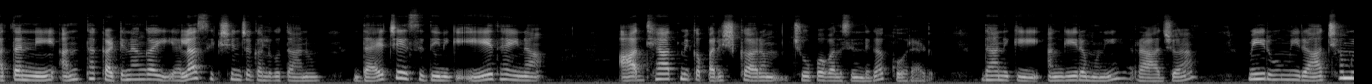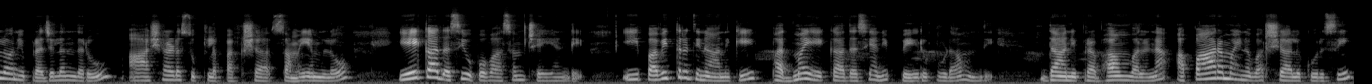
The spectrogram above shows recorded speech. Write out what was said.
అతన్ని అంత కఠినంగా ఎలా శిక్షించగలుగుతాను? దయచేసి దీనికి ఏదైనా ఆధ్యాత్మిక పరిష్కారం చూపవలసిందిగా కోరాడు. దానికి అంగీరముని రాజా మీరు మీ రాజ్యంలోని ప్రజలందరూ ఆషాఢ శుక్ల పక్ష సమయంలో ఏకాదశి ఉపవాసం చేయండి. ఈ పవిత్ర దినానికి పద్మ ఏకాదశి అని పేరు కూడా ఉంది. దాని ప్రభావం వలన అపారమైన వర్షాలు కురిసి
